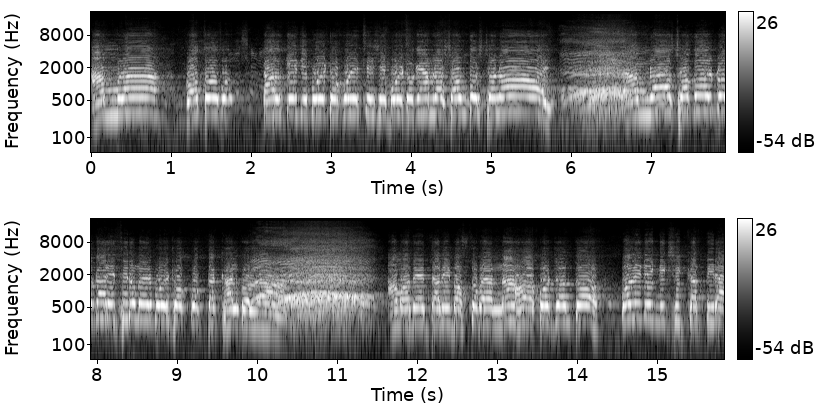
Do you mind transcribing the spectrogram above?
আমরা গত কালকে যে বৈঠক হয়েছে, সে বৈঠকে আমরা সন্তুষ্ট নয় আমরা সকল প্রকার ইসিরুমের বৈঠক প্রত্যাখ্যান করলাম। আমাদের দাবি বাস্তবায়ন না হওয়া পর্যন্ত পলিটেকনিক শিক্ষার্থীরা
